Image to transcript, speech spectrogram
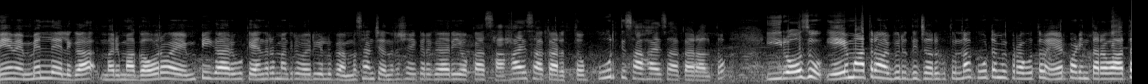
మేము ఎమ్మెల్యేలుగా మరి మా గౌరవ ఎంపీ గారు కేంద్ర మంత్రి వర్యులు పెమ్మసాని చంద్రశేఖర్ గారి యొక్క సహాయ సహకారంతో పూర్తి సహాయ సహకారాలతో ఈరోజు ఏమాత్రం అభివృద్ధి జరుగుతున్నా కూటమి ప్రభుత్వం ఏర్పడిన తర్వాత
